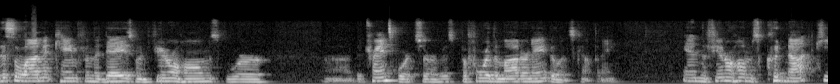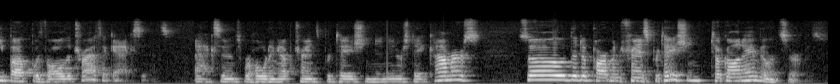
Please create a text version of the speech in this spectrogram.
This alignment came from the days when funeral homes were uh, the transport service before the modern ambulance company. And the funeral homes could not keep up with all the traffic accidents. Accidents were holding up transportation and interstate commerce, so the Department of Transportation took on ambulance service.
